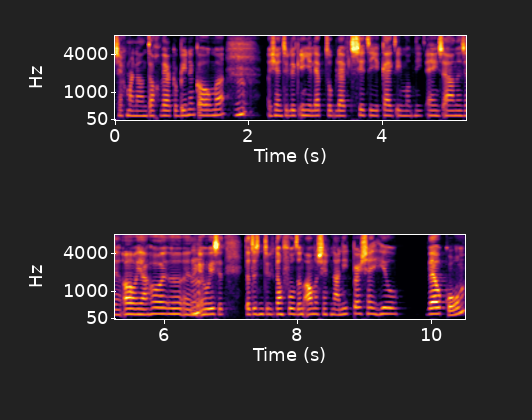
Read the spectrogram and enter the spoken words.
zeg maar na een dag werken binnenkomen. Als je natuurlijk in je laptop blijft zitten, je kijkt iemand niet eens aan en zegt, oh ja, hoi, eh, en Ja. hoe is het? Dat is natuurlijk, dan voelt een ander zich nou niet per se heel welkom.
